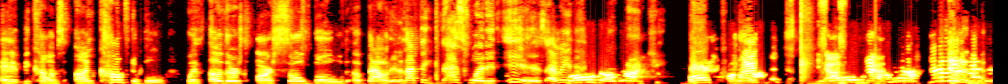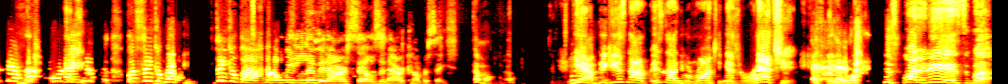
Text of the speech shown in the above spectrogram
and it becomes uncomfortable when others are so bold about it. And I think that's what it is. I mean, bold or raunchy. Bold or Yeah. Bold yeah. I mean, hey, But think about think about how we limit ourselves in our conversation. Come on. Yeah, Vicky, it's not it's not even raunchy, it's ratchet. It's what, it's what it is. But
